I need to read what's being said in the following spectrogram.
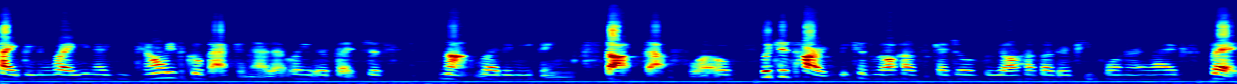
typing away. You know, you can always go back and edit later, but just not let anything stop that flow, which is hard because we all have schedules, we all have other people in our lives. But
